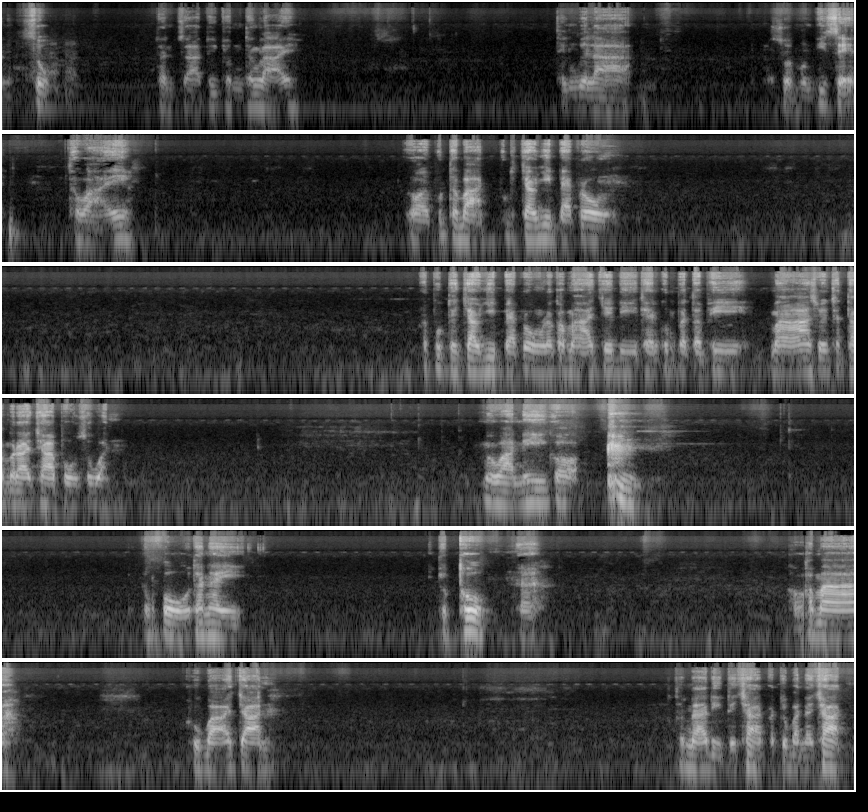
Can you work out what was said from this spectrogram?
ญสุขท่านสาธุชนทั้งหลาย ถึงเวลาสวดมนต์พิเศษ ถวาย รอยพุทธบาท พุทธเจ้ายี่แปดพระองค์พระพุทธเจ้ายี่แปดพระองค์แล้วก็มหาเจดีย์แทนคุณปัตตภีมหาสมเด็จธรรมราชาโพธิ์สุวรรณ เมื่อวานนี้ก็หลวงปู่ท่านให้จุดธูปนะขอเข้ามาครูบาอาจารย์ทั้งในอดีตชาติ ปัจจุบันชาติ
